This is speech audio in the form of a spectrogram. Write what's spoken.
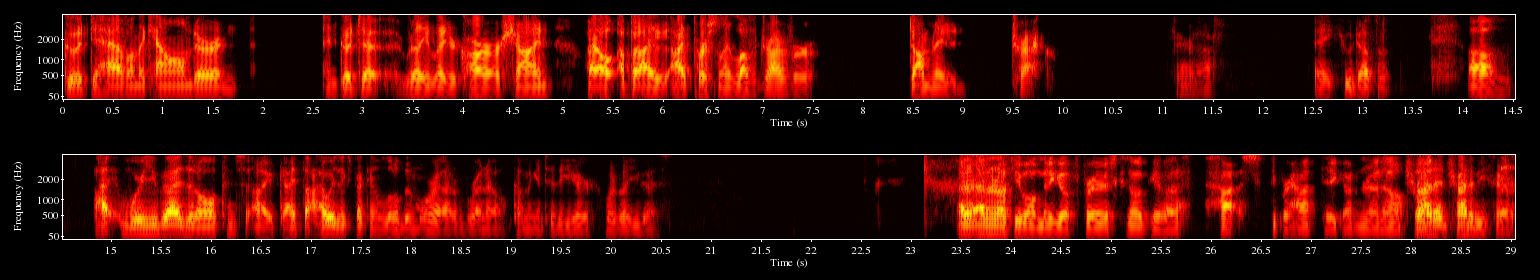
good to have on the calendar and and good to really let your car shine. I but I I personally love a driver dominated track. Fair enough. Hey, who doesn't? Um, I were you guys at all? Cons- I I thought I was expecting a little bit more out of Renault coming into the year. What about you guys? I don't, I don't know if you want me to go first because I'll give a hot, super hot take on Renault. Try to try to be fair.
